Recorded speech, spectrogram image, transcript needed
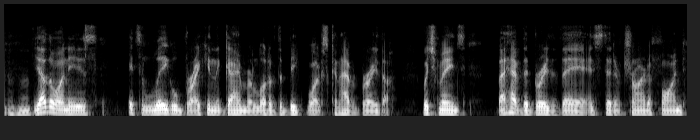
Mm-hmm. The other one is it's a legal break in the game where a lot of the big blokes can have a breather, which means they have their breather there instead of trying to find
